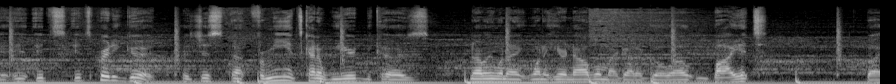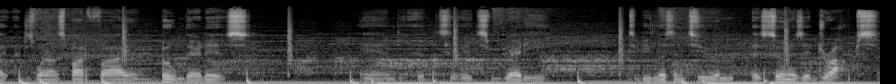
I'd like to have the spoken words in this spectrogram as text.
It, it, it's it's pretty good. It's just uh, for me, it's kind of weird because normally when I want to hear an album, I gotta go out and buy it. But I just went on Spotify and boom, there it is, and it's it's ready to be listened to as soon as it drops.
